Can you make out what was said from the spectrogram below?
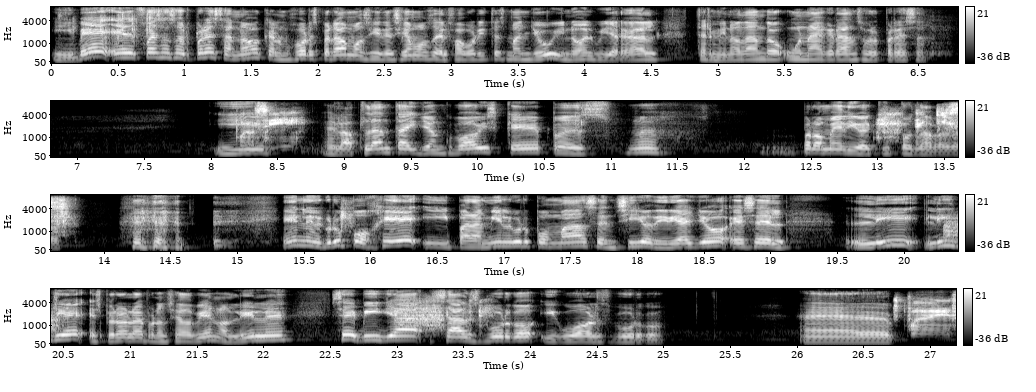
Y ve, fue esa sorpresa, ¿no? Que a lo mejor esperábamos y decíamos el favorito es Man U. Y no, el Villarreal terminó dando una gran sorpresa. Y Pues sí. el Atlanta y Young Boys, que pues. eh, promedio equipos, la verdad. en el grupo G, y para mí el grupo más sencillo, diría yo, es el Li- Lille, espero lo haya pronunciado bien, o Lille, Sevilla, Salzburgo y Wolfsburgo. Eh, Pues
